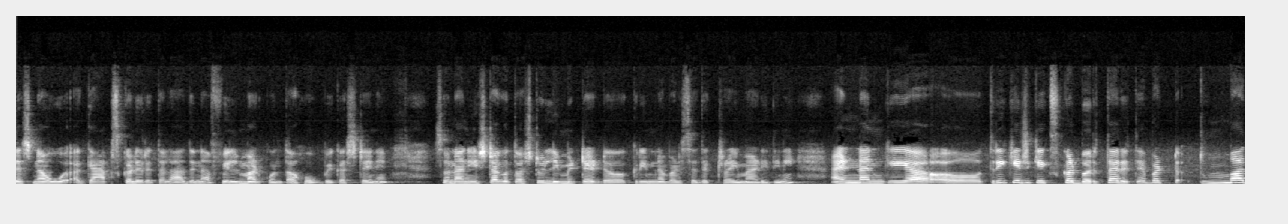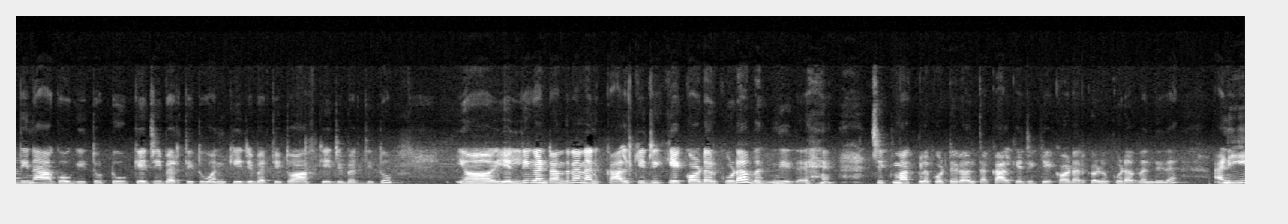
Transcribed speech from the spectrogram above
ಜಸ್ಟ್ ನಾವು ಗ್ಯಾಪ್ಸ್ಗಳಿರುತ್ತಲ್ಲ ಅದನ್ನು ಫಿಲ್ ಮಾಡ್ಕೊತಾ ಹೋಗಬೇಕಷ್ಟೇ ಸೊ ನಾನು ಎಷ್ಟಾಗುತ್ತೋ ಅಷ್ಟು ಲಿಮಿಟೆಡ್ ಕ್ರೀಮ್ನ ಬಳಸೋದಕ್ಕೆ ಟ್ರೈ ಮಾಡಿದ್ದೀನಿ. ಆ್ಯಂಡ್ ನನಗೆ ತ್ರೀ ಕೆ ಜಿ ಕೇಕ್ಸ್ಗಳು ಬರ್ತಾ ಇರುತ್ತೆ ಬಟ್ ತುಂಬ ದಿನ ಆಗೋಗಿತ್ತು ಟೂ ಕೆ ಜಿ ಬರ್ತಿತ್ತು ಒನ್ ಕೆ ಜಿ ಬರ್ತಿತ್ತು ಹಾಫ್ ಕೆ ಜಿ ಬರ್ತಿತ್ತು. ಎಲ್ಲಿ ಗಂಟ ಅಂದರೆ ನನಗೆ ಕಾಲು ಕೆ ಜಿ ಕೇಕ್ ಆರ್ಡರ್ ಕೂಡ ಬಂದಿದೆ. ಚಿಕ್ಕ ಮಕ್ಕಳು ಕೊಟ್ಟಿರೋಂಥ ಕಾಲು ಕೆ ಜಿ ಕೇಕ್ ಆರ್ಡರ್ಗಳು ಕೂಡ ಬಂದಿದೆ. ಆ್ಯಂಡ್ ಈ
